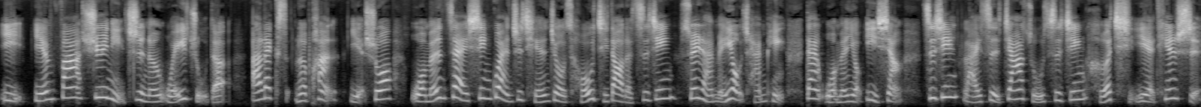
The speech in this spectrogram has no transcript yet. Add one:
以研发虚拟智能为主的 Alex Lepan 也说：“我们在新冠之前就筹集到了资金，虽然没有产品，但我们有意向。资金来自家族资金和企业天使，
